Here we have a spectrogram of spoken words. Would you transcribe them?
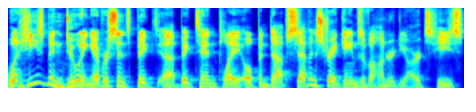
what he's been doing ever since Big uh, Big Ten play opened up. Seven straight games of 100 yards. He's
